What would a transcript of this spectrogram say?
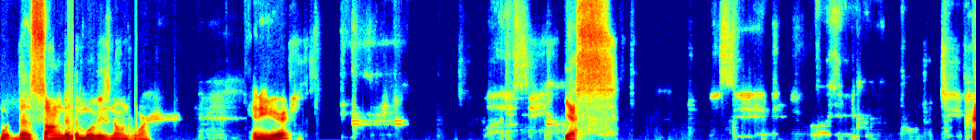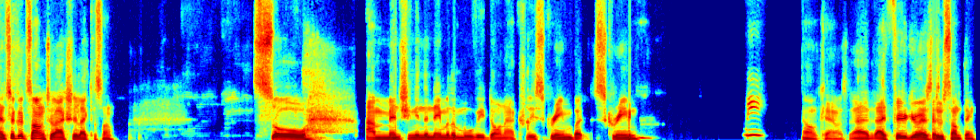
the song that the movie is known for. Can you hear it? Yes. And it's a good song too. I actually like the song. So I'm mentioning the name of the movie. Don't actually scream, but scream. Me. Okay. I was I, I figured you gonna do something.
